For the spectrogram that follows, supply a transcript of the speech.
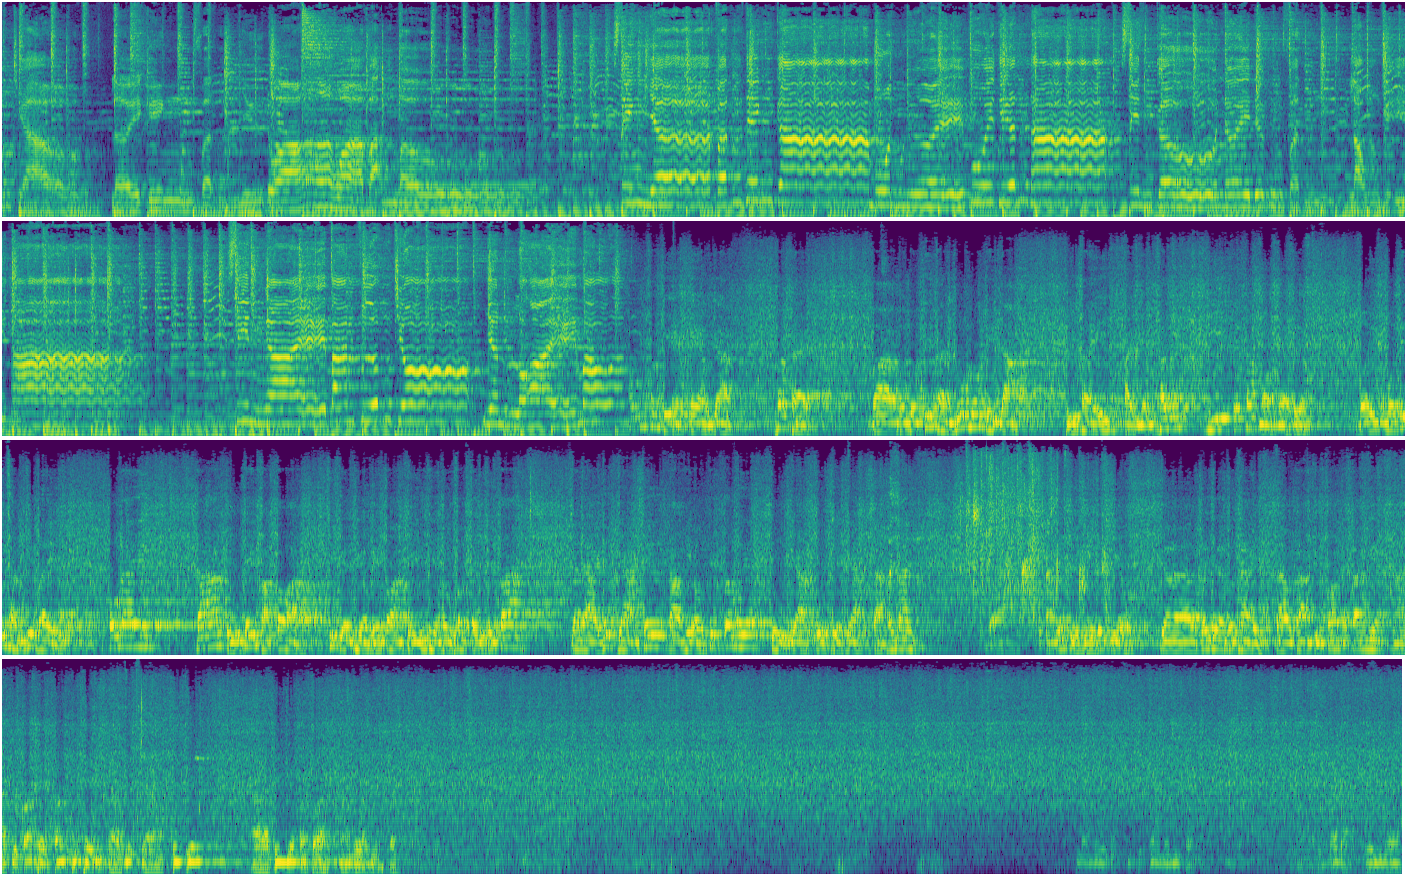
đón chào. Lời kinh phật như đóa hoa vạn màu. Sinh nhật phật thích ca, muôn người vui thiên tha. Xin cầu nơi đức phật lòng vị tha. Xin ngài ban phước cho nhân loại mau không phân biệt nghèo già, thất thể và một một tinh thần luôn luôn bình đẳng. Thì thấy hãy nhận thân đi trên khắp mọi nẻo đường. Với một tinh thần như vậy, hôm nay đã tủ tên pháp tòa. Xin giới thiệu đến toàn thể thiền hữu phật tử chúng ta là đại đức giảng sư đạo hiểu thích tâm nguyên, chủ giảng của thiền giảng sáng hôm nay cảm ơn quý vị rất nhiều. Và bây giờ tuần này đào tàng chúng con đã tăng niên à, chúng con thành công chính thể và giúp à, công viên à, tiên duyên pháp tòa mang độ anh phật. Nam mô bổn sư thích ca mâu ni phật. À, đã đặt trên uh,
